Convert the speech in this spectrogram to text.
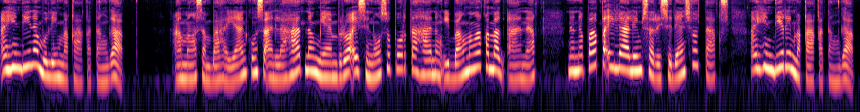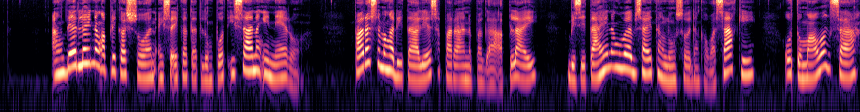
ay hindi na muling makakatanggap. Ang mga sambahayan kung saan lahat ng miyembro ay sinusuportahan ng ibang mga kamag-anak na napapailalim sa residential tax ay hindi rin makakatanggap. Ang deadline ng aplikasyon ay sa ikatatlumput isa ng Enero. Para sa mga detalye sa paraan ng pag-a-apply, bisitahin ang website ng lungsod ng Kawasaki o tumawag sa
